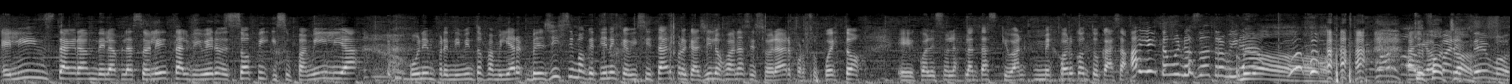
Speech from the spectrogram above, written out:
el Instagram de la Plazoleta, el vivero de Sofi y su familia. Un emprendimiento familiar bellísimo que tienen que visitar porque allí los van a asesorar, por supuesto, eh, cuáles son las plantas que van mejor con tu casa. ¡Ay, ahí estamos nosotros! ¡Mirá! Mirá. Ahí aparecemos.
